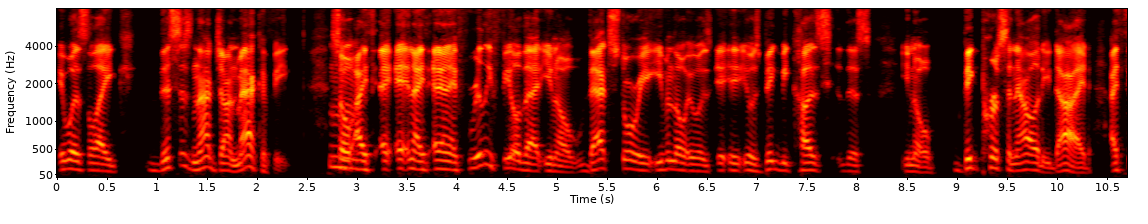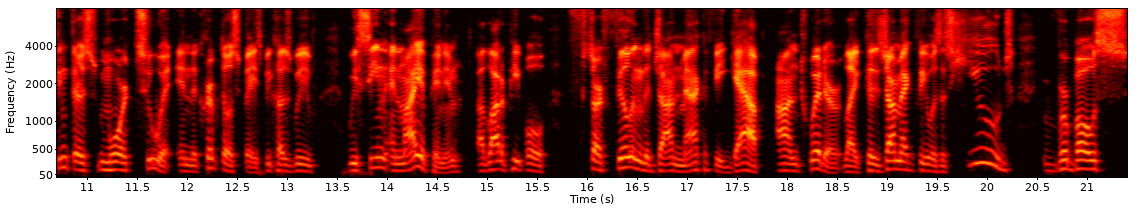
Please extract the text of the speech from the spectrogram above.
it was like this is not John McAfee. So mm. I and I and I really feel that you know that story, even though it was it, it was big because this you know big personality died i think there's more to it in the crypto space because we've we've seen in my opinion a lot of people start filling the john mcafee gap on twitter like because john mcafee was this huge verbose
